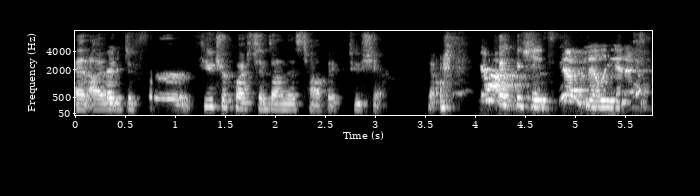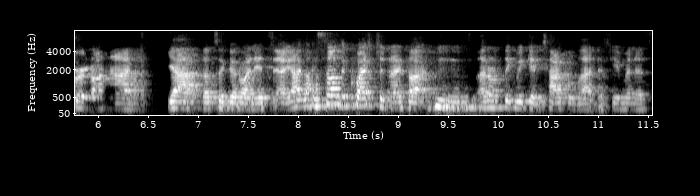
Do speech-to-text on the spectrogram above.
And I would defer future questions on this topic to Cher. Yeah, she's definitely an expert on that. Yeah, that's a good one. It's, I, I saw the question, I thought, hmm, I don't think we can tackle that in a few minutes.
